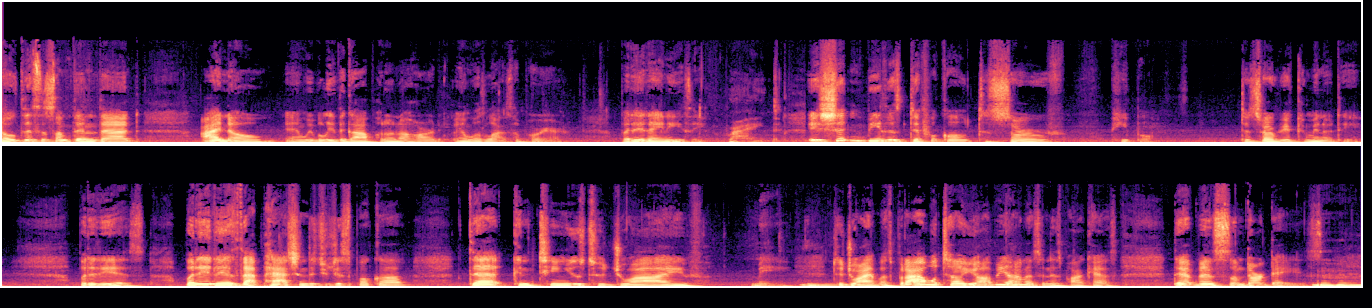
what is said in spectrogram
know, this is something that I know and we believe that God put on our heart and was lots of prayer. But it ain't easy. Right. It shouldn't be this difficult to serve people, to serve your community. But it is. But it is that passion that you just spoke of that continues to drive me, mm-hmm. to drive us. But I will tell you, I'll be honest in this podcast, there have been some dark days mm-hmm.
